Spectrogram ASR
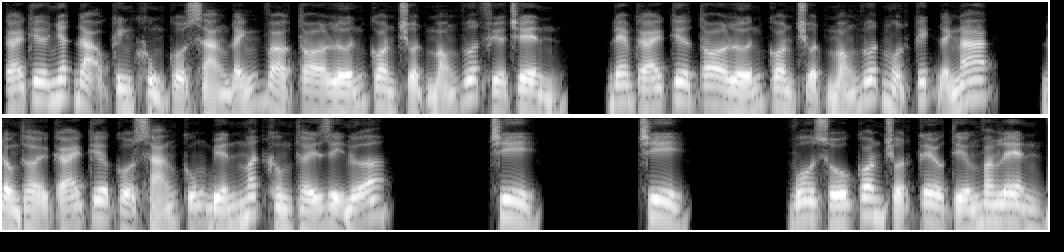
Cái kia nhất đạo kinh khủng cổ sáng đánh vào to lớn con chuột móng vuốt phía trên, đem cái kia to lớn con chuột móng vuốt một kích đánh nát, đồng thời cái kia cổ sáng cũng biến mất không thấy gì nữa. Chi chi. Vô số con chuột kêu tiếng vang lên,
